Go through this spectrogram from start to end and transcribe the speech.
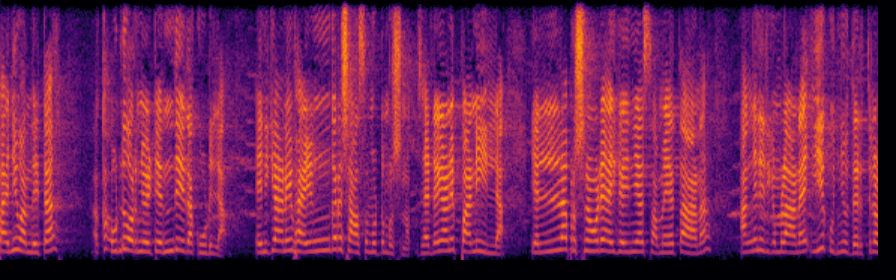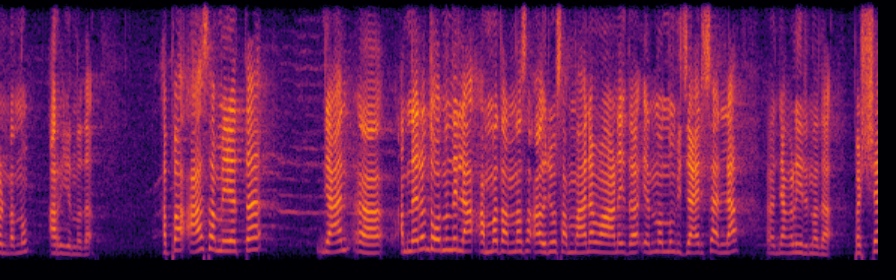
പനി വന്നിട്ട് കൗണ്ട് പറഞ്ഞു പോയിട്ട് എന്ത് ചെയ്താൽ കൂടില്ല. എനിക്കാണെങ്കിൽ ഭയങ്കര ശ്വാസം മുട്ടും പ്രശ്നം. ചേട്ടനാണെങ്കിൽ പണിയില്ല. എല്ലാ പ്രശ്നവും കൂടെ ആയി കഴിഞ്ഞ സമയത്താണ് അങ്ങനെ ഇരിക്കുമ്പോഴാണ് ഈ കുഞ്ഞു ഉദരത്തിലുണ്ടെന്നും അറിയുന്നത്. അപ്പോൾ ആ സമയത്ത് ഞാൻ അന്നേരം തോന്നുന്നില്ല അമ്മ തന്ന ഒരു സമ്മാനമാണ് ഇത് എന്നൊന്നും വിചാരിച്ചല്ല ഞങ്ങളിരുന്നത്. പക്ഷെ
